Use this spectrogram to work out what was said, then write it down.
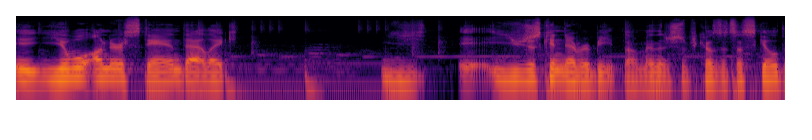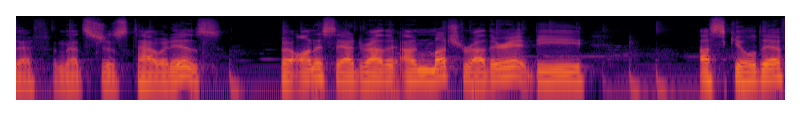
it, you will understand that like y- you just can never beat them, and it's just because it's a skill diff, and that's just how it is. But honestly, I'd rather, I'd much rather it be a skill diff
